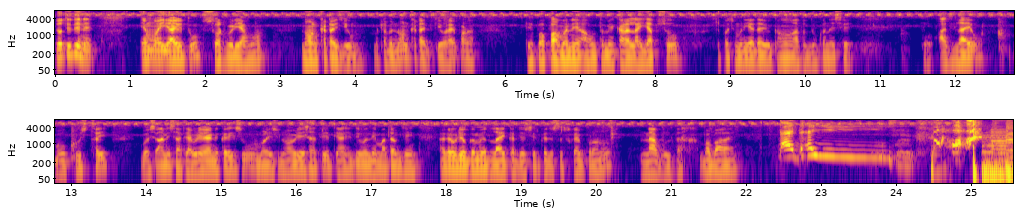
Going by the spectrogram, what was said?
જોતી હતી ને એમાં એ આવ્યું હતું શોર્ટ વિડીયામાં નોન કટાઈ જેવું. મતલબ નોન કટાઈ કહેવાય પણ તે પપ્પા મને આવું તમે કાલે લાવી આપશો તો પછી મને યાદ આવ્યું કે હા આ તો દુકાને છે. તો આજ લાવ્યો બહુ ખુશ થઈ. બસ આની સાથે આ વીડિયો એન્ડ કરીશું. મળીશું નવા વીડિયો સાથે. ત્યાં સુધી વંદે માતરમ. જઈને અગર વીડિયો ગમ્યો તો લાઈક કરજો શેર કરજો સબસ્ક્રાઈબ કરવાનું ના ભૂલતા. બાય bye.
